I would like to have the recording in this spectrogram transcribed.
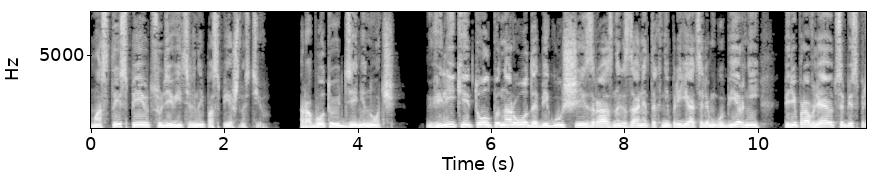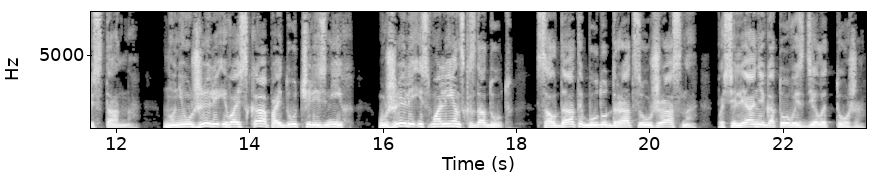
Мосты спеют с удивительной поспешностью. Работают день и ночь. Великие толпы народа, бегущие из разных занятых неприятелем губерний, переправляются беспрестанно. Но неужели и войска пойдут через них? Ужели и Смоленск сдадут? Солдаты будут драться ужасно, поселяне готовы сделать то же.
